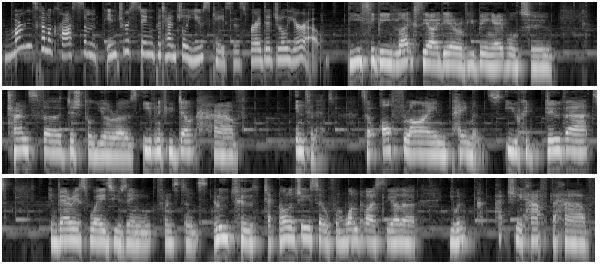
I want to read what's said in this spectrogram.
Martin's come across some interesting potential use cases for a digital euro. The ECB likes the idea of you being able to transfer digital euros even if you don't have internet. So, offline payments. You could do that in various ways using, for instance, Bluetooth technology. So, from one device to the other, you wouldn't actually have to have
